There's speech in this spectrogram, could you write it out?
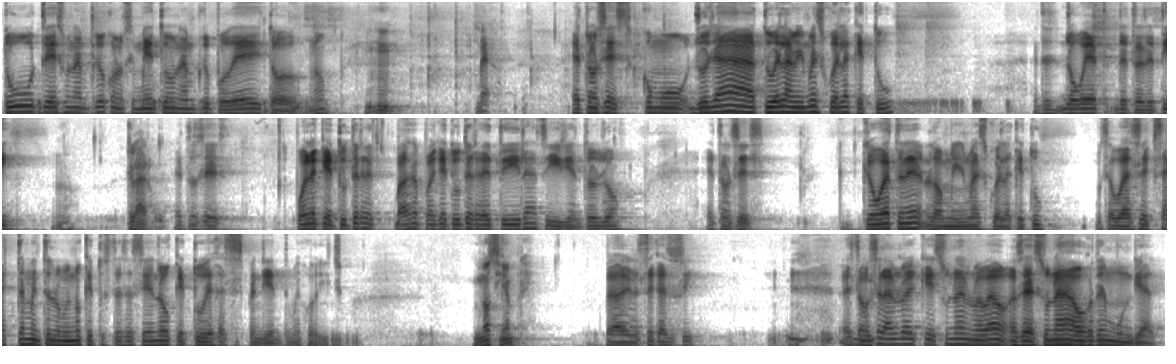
Tú tienes un amplio conocimiento, un amplio poder y todo, ¿no? Bueno, entonces, como yo ya tuve la misma escuela que tú, entonces yo voy detrás de ti, ¿no? Claro. Entonces, ponle que tú te vas a poner que tú te retiras y entro yo. Entonces, ¿qué voy a tener? La misma escuela que tú. O sea, voy a hacer exactamente lo mismo que tú estás haciendo o que tú dejas pendiente, mejor dicho. No siempre. Pero en este caso sí. Estamos hablando de que es una nueva, o sea, es una orden mundial,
